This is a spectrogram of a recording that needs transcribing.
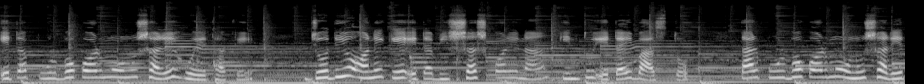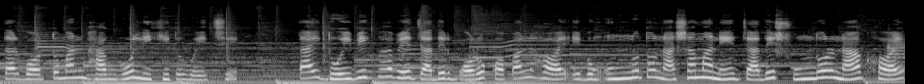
এটা পূর্বকর্ম অনুসারে হয়ে থাকে। যদিও অনেকে এটা বিশ্বাস করে না, কিন্তু এটাই বাস্তব। তার পূর্বকর্ম অনুসারে তার বর্তমান ভাগ্য লিখিত হয়েছে। তাই দৈবিকভাবে যাদের বড় কপাল হয় এবং উন্নত নাসা মানে যাদের সুন্দর নাক হয়,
